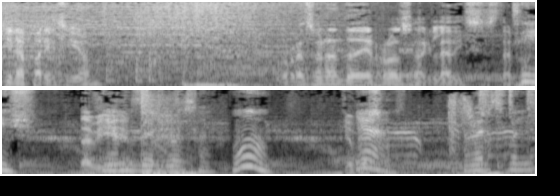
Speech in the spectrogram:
Quién apareció? Por razón anda de rosa Gladys esta Sí. noche. Está bien. de rosa. Uh, ¿Qué pasó? A ver, súbele.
